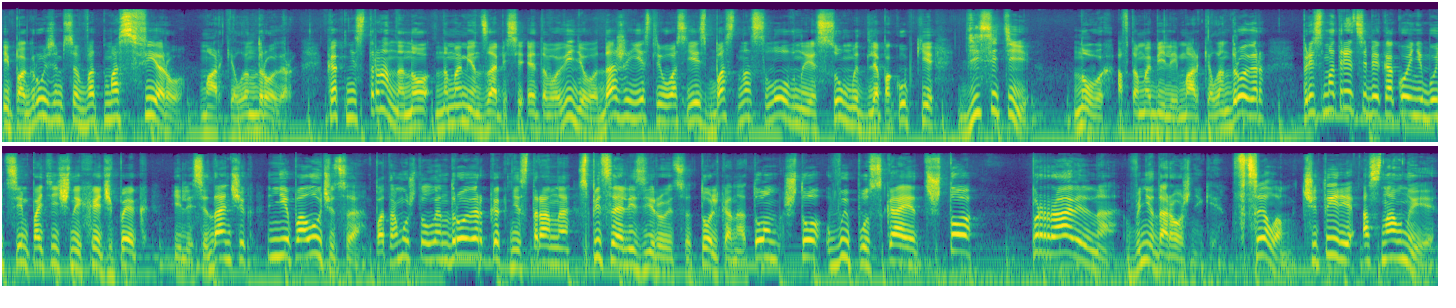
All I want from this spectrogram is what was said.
и погрузимся в атмосферу марки Land Rover. Как ни странно, но на момент записи этого видео, даже если у вас есть баснословные суммы для покупки 10 новых автомобилей марки Land Rover, присмотреть себе какой-нибудь симпатичный хэтчбэк или седанчик не получится, потому что Land Rover, как ни странно, специализируется только на том, что выпускает что? Правильно, внедорожники. В целом, четыре основные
